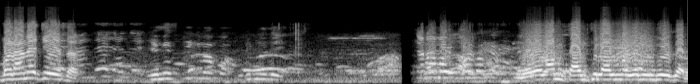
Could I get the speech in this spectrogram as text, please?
बढ़ाना चाहिए सर. मेरा नाम कांतीलाल कांतिलाल मगन सर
